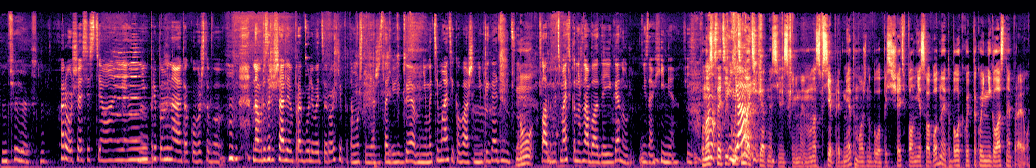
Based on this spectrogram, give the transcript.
Интересно. Хорошая система. Я не, не припоминаю такого, чтобы нам разрешали прогуливать уроки, потому что я же сдаю ЕГЭ, мне математика ваша не пригодится. Ну, ладно, математика нужна была для ЕГЭ, но не знаю, химия, физика. У нас, ну, кстати, и к математике я... относились, понимаем. У нас все предметы можно было посещать вполне свободно. Это было какое-то такое негласное правило.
